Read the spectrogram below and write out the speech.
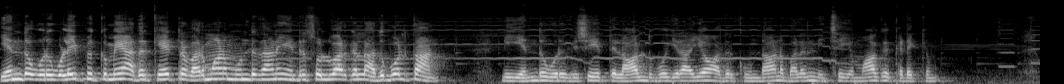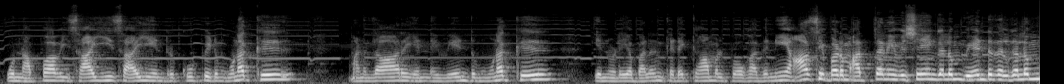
எந்த ஒரு உழைப்புக்குமே அதற்கேற்ற வருமானம் உண்டு தானே என்று சொல்வார்கள். அதுபோல்தான். நீ எந்த ஒரு விஷயத்தில் ஆழ்ந்து போகிறாயோ அதற்கு உண்டான பலன் நிச்சயமாக கிடைக்கும். உன் அப்பாவை சாயி சாயி என்று கூப்பிடும் உனக்கு மனதார என்னை வேண்டும் உனக்கு என்னுடைய பலன் கிடைக்காமல் போகாது. நீ ஆசைப்படும் அத்தனை விஷயங்களும் வேண்டுதல்களும்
